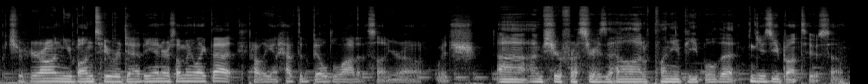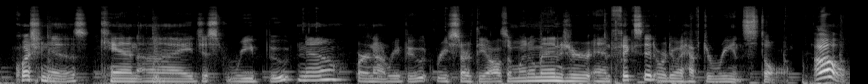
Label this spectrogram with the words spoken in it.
Which if you're on Ubuntu or Debian or something like that, probably gonna have to build a lot of this on your own, which uh, I'm sure frustrates the hell out of plenty of people that use Ubuntu. So question is, can I just reboot now or not reboot, restart the awesome window manager and fix it or do I have to reinstall? Oh,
